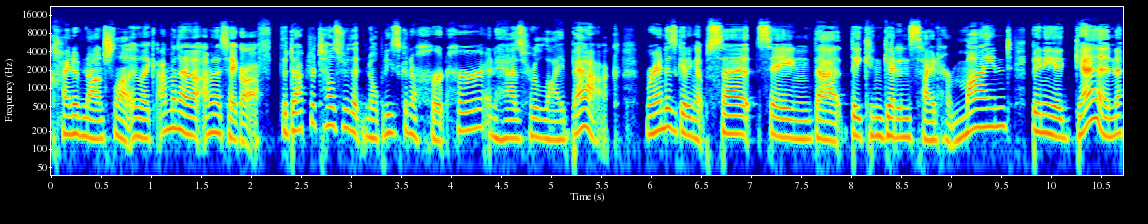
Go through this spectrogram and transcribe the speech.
kind of nonchalantly like I'm to I'm to take off. The doctor tells her that nobody's to hurt her and has her lie back. Miranda's getting upset saying that they can get inside her mind. Benny again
